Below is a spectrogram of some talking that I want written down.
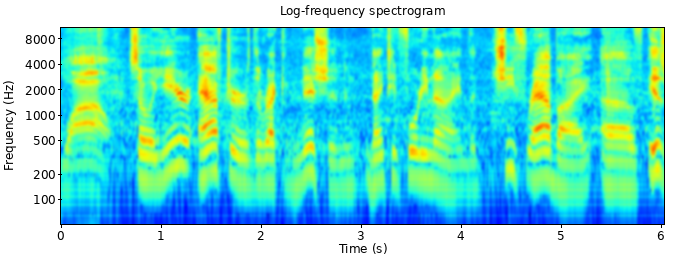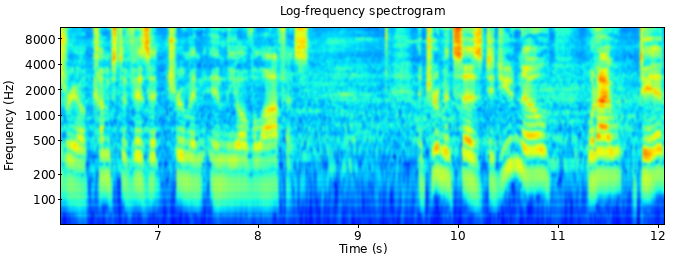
Wow. So, a year after the recognition, in 1949, the chief rabbi of Israel comes to visit Truman in the Oval Office. And Truman says, Did you know what I did,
